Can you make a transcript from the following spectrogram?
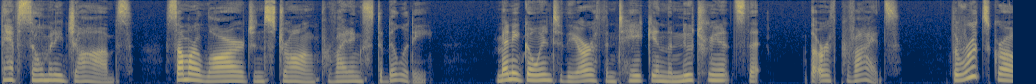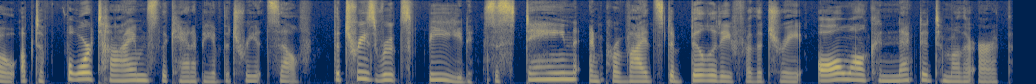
They have so many jobs. Some are large and strong, providing stability. Many go into the earth and take in the nutrients that the earth provides. The roots grow up to four times the canopy of the tree itself, The tree's roots feed, sustain, and provide stability for the tree, all while connected to Mother Earth.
